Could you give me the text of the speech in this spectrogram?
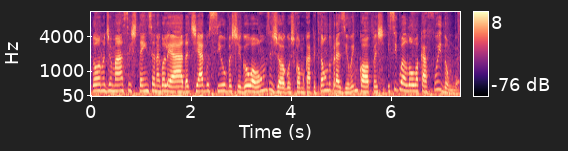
Dono de uma assistência na goleada, Thiago Silva chegou a 11 jogos como capitão do Brasil em Copas e se igualou a Cafu e Dunga.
